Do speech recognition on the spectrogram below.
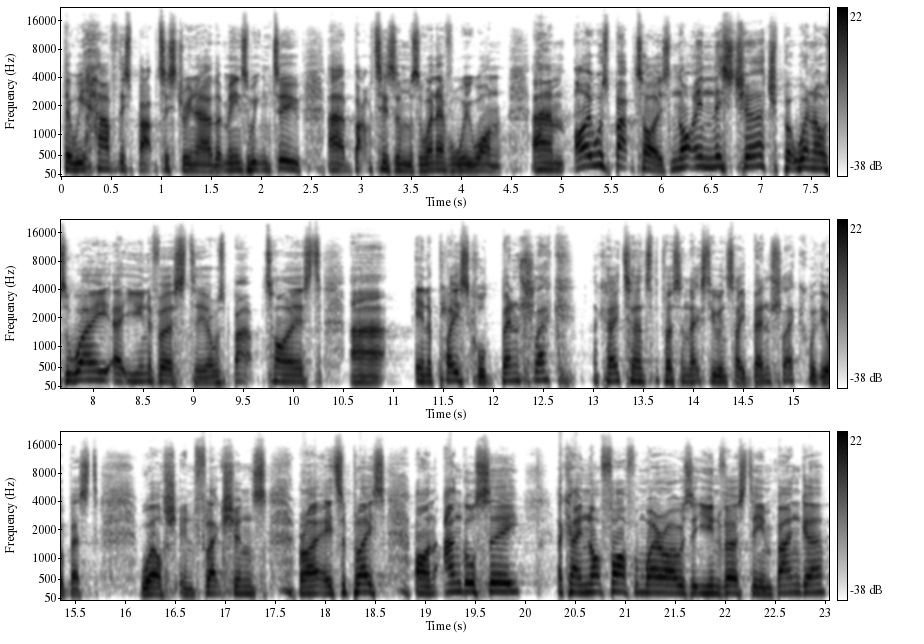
that we have this baptistry now. That means we can do uh, baptisms whenever we want. Um, I was baptized not in this church, but when I was away at university, I was baptized uh, in a place called Benllech. Okay, turn to the person next to you and say Benllech with your best Welsh inflections. Right, it's a place on Anglesey. Okay, not far from where I was at university in Bangor.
